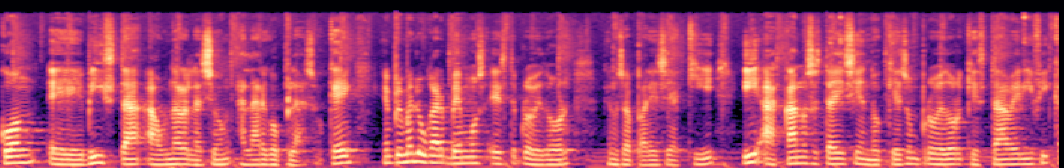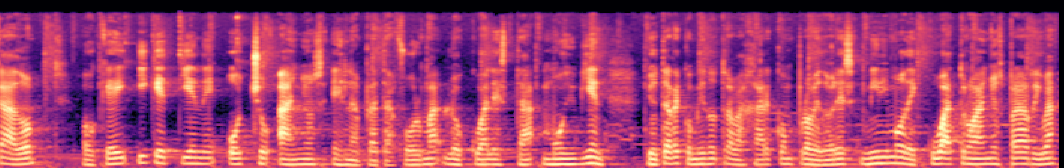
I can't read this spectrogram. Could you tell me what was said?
con eh, vista a una relación a largo plazo ok en primer lugar vemos este proveedor que nos aparece aquí y acá nos está diciendo que es un proveedor que está verificado ok y que tiene 8 años en la plataforma lo cual está muy bien yo te recomiendo trabajar con proveedores mínimo de 4 años para arriba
